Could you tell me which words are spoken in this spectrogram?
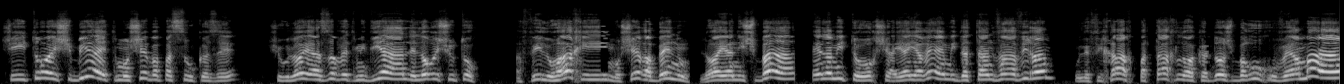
שיתרו השביע את משה בפסוק הזה, שהוא לא יעזוב את מדיין ללא רשותו. אפילו הכי, משה רבנו לא היה נשבע, אלא מתוך שהיה ירא מדתן ואבירם. ולפיכך פתח לו הקדוש ברוך הוא ואמר,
